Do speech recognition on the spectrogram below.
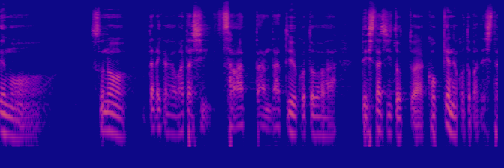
でもその誰かが私触ったんだという言葉は弟子たちにとっては滑稽な言葉でした。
